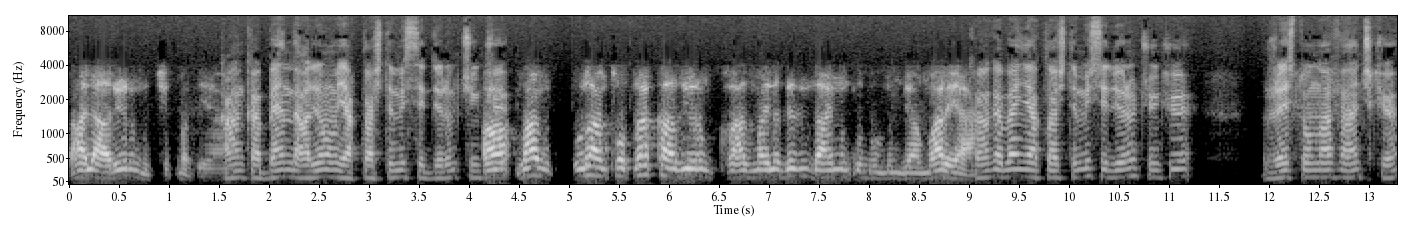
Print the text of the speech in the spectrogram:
hala arıyorum da çıkmadı ya. Kanka ben de arıyorum ama yaklaştığımı hissediyorum çünkü Aa, lan ulan toprak kazıyorum kazmayla dedim diamond'lı buldum bir an var ya. kanka ben yaklaştığımı hissediyorum çünkü restonlar falan çıkıyor.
